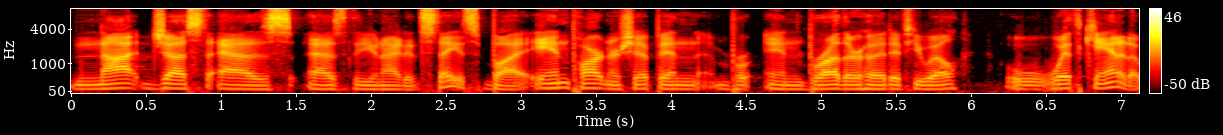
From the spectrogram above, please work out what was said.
not just as as the United States, but in partnership in in brotherhood, if you will, with Canada.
